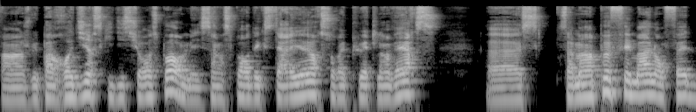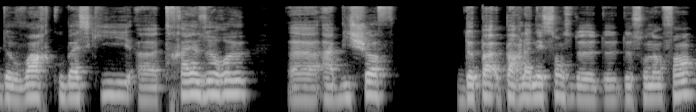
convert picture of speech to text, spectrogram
enfin, je ne vais pas redire ce qu'il dit sur Eurosport, mais c'est un sport d'extérieur, ça aurait pu être l'inverse. Euh, ça m'a un peu fait mal en fait de voir Kubaski euh, très heureux euh, à Bischoff de par la naissance de, son enfant,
